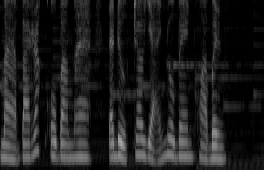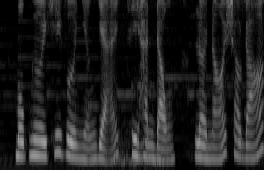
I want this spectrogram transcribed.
mà Barack Obama đã được trao giải Nobel Hòa Bình. Một người khi vừa nhận giải thì hành động, lời nói sau đó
